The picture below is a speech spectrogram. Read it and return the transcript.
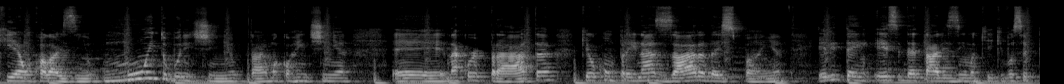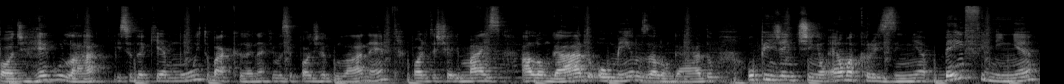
que é um colarzinho muito bonitinho, tá? Uma correntinha é, na cor prata, que eu comprei na Zara da Espanha. Ele tem esse detalhezinho aqui que você pode regular. Isso daqui é muito bacana, que você pode regular, né? Pode deixar ele mais alongado ou menos alongado. O pingentinho é uma cruzinha bem fininha,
